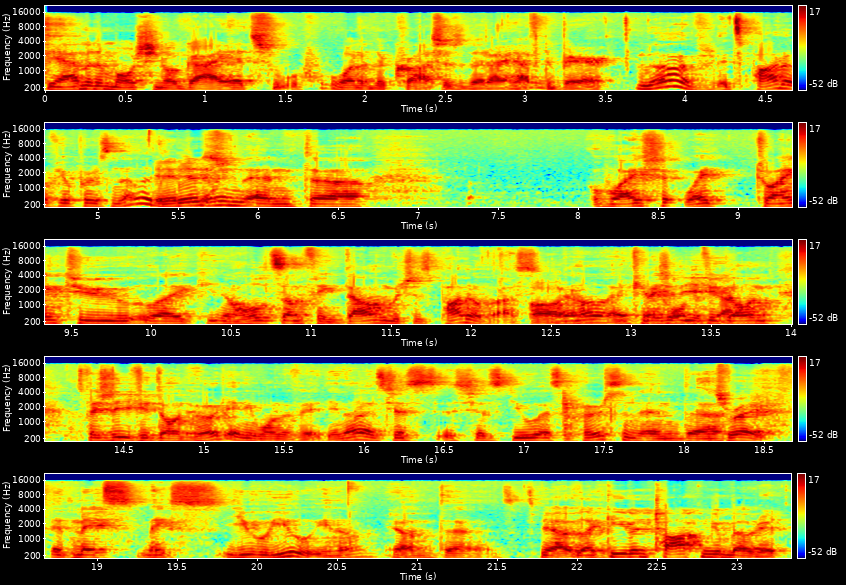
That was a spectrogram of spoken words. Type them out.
Yeah, I'm an emotional guy. It's one of the crosses that I have to bear. No, it's part of your personality. It is. I mean, and uh, why should, why trying to like you know hold something down, which is part of us, Oh, you know, you especially if you down. don't, especially if you don't hurt anyone with it, you know, it's just it's just you as a person, and uh, That's right. It makes makes you you, you know, Yeah. and uh, it's- Yeah, like even talking about it,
